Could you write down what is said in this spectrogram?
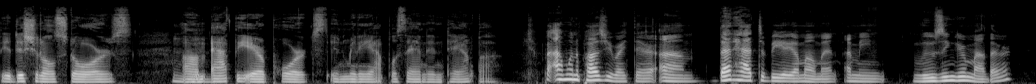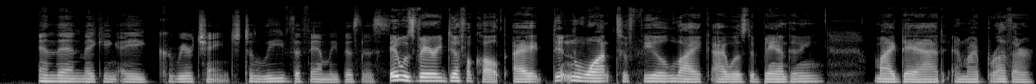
the additional stores um, mm-hmm. um, at the airports in Minneapolis and in Tampa. But I want to pause you right there. Um, that had to be a moment. I mean, losing your mother, and then making a career change to leave the family business? It was very difficult. I didn't want to feel like I was abandoning my dad and my brother,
